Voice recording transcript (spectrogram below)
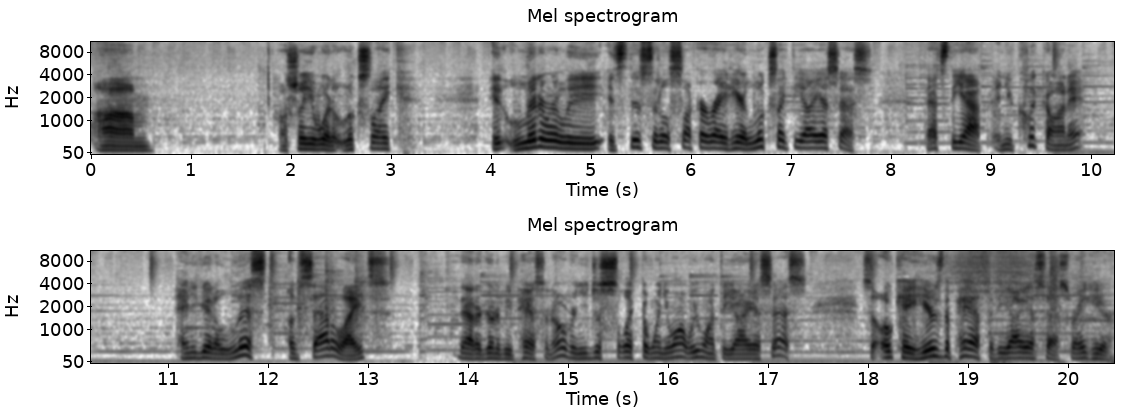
Um, I'll show you what it looks like. It literally, it's this little sucker right here. Looks like the ISS. That's the app. And you click on it and you get a list of satellites that are going to be passing over and you just select the one you want. We want the ISS. So, okay, here's the path of the ISS right here.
